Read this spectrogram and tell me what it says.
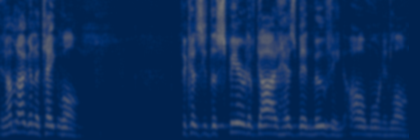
And I'm not going to take long because the Spirit of God has been moving all morning long.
